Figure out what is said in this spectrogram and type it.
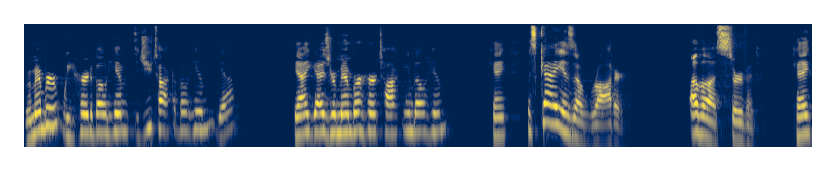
remember we heard about him? Did you talk about him? Yeah? Yeah, you guys remember her talking about him? Okay? This guy is a rotter of a servant. Okay?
